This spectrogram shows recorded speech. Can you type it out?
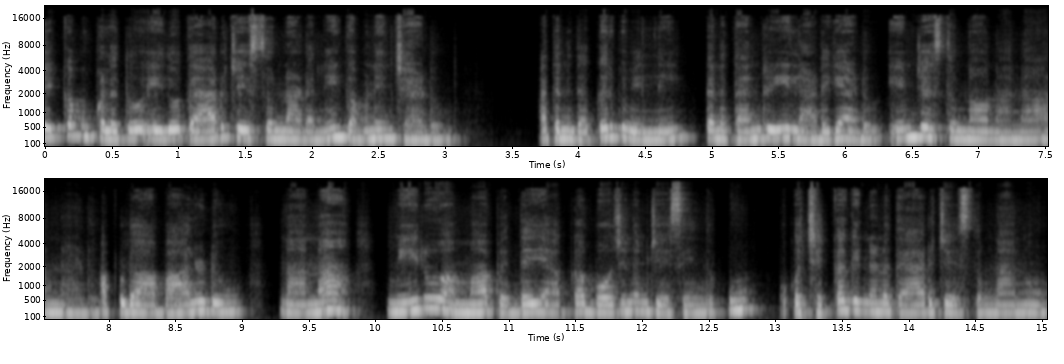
చెక్క ముక్కలతో ఏదో తయారు చేస్తున్నాడని గమనించాడు. అతని దగ్గరకు వెళ్ళి తన తండ్రి ఇలా అడిగాడు ఏం చేస్తున్నావు నానా అన్నాడు. అప్పుడు ఆ బాలుడు నానా మీరు అమ్మ పెద్దయ్యాక భోజనం చేసేందుకు ఒక చెక్క గిన్నెను తయారు చేస్తున్నాను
